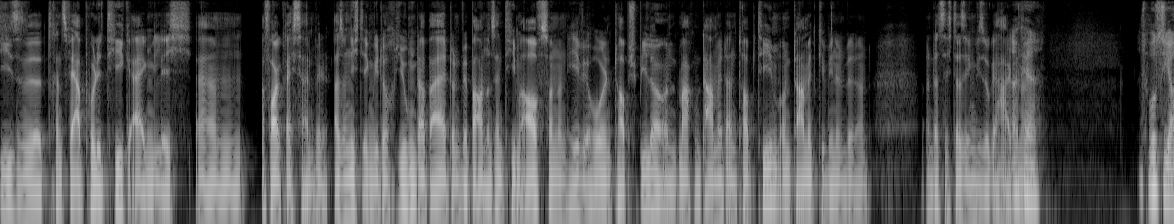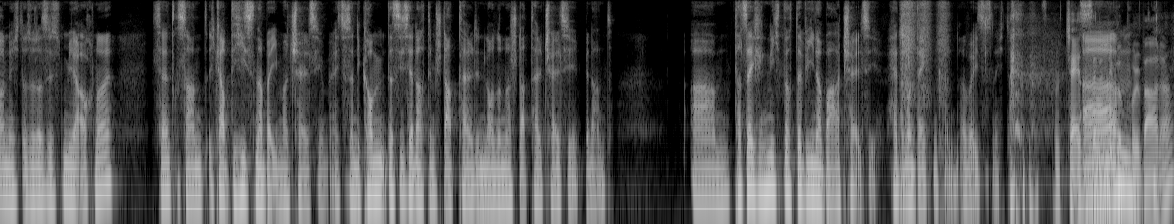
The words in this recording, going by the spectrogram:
Diese Transferpolitik eigentlich ähm, erfolgreich sein will. Also nicht irgendwie durch Jugendarbeit und wir bauen uns ein Team auf, sondern hey, wir holen Top-Spieler und machen damit ein Top-Team und damit gewinnen wir dann. Und dass sich das irgendwie so gehalten okay. hat. Das wusste ich auch nicht. Also das ist mir auch neu. Sehr interessant. Ich glaube, die hießen aber immer Chelsea, um ehrlich zu sein. Die kommen, das ist ja nach dem Stadtteil, den Londoner Stadtteil Chelsea benannt. Ähm, tatsächlich nicht nach der Wiener Bar Chelsea. Hätte man denken können, aber ist es nicht. Chelsea ist eine ähm, Liverpool-Bar, oder?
